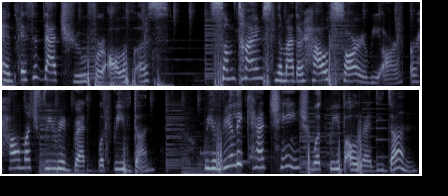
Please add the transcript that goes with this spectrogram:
And isn't that true for all of us? Sometimes, no matter how sorry we are or how much we regret what we've done, we really can't change what we've already done.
